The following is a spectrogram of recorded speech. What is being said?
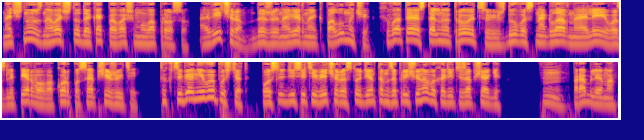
начну узнавать что да как по вашему вопросу. А вечером, даже, наверное, к полуночи, хватаю остальную троицу и жду вас на главной аллее возле первого корпуса общежитий. Так тебя не выпустят. После десяти вечера студентам запрещено выходить из общаги. Хм, проблема.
